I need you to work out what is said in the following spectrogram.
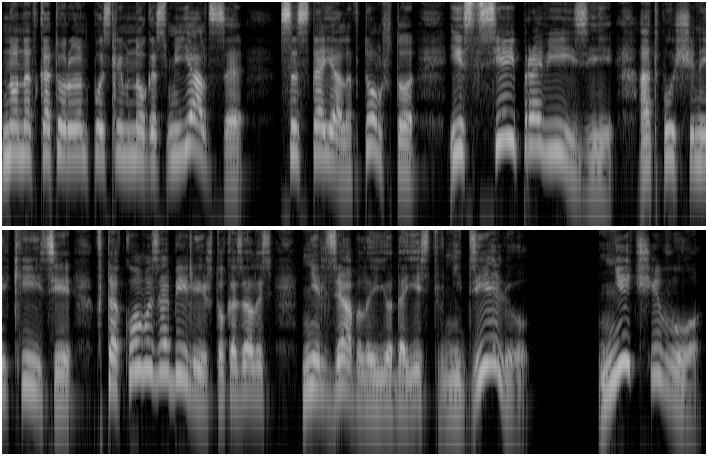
но над которой он после много смеялся, состояла в том, что из всей провизии, отпущенной Кити в таком изобилии, что, казалось, нельзя было ее доесть в неделю, ничего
